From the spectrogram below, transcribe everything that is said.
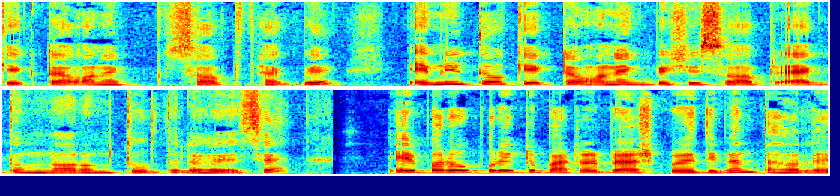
কেকটা অনেক সফট থাকবে। এমনিতেও কেকটা অনেক বেশি সফট একদম নরম তুলতুলে হয়েছে। এরপরে উপরে একটু বাটার ব্রাশ করে দিবেন, তাহলে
